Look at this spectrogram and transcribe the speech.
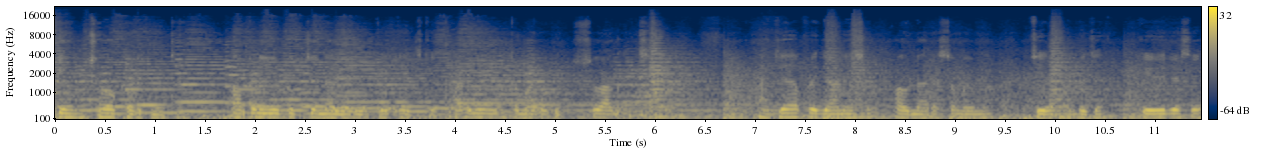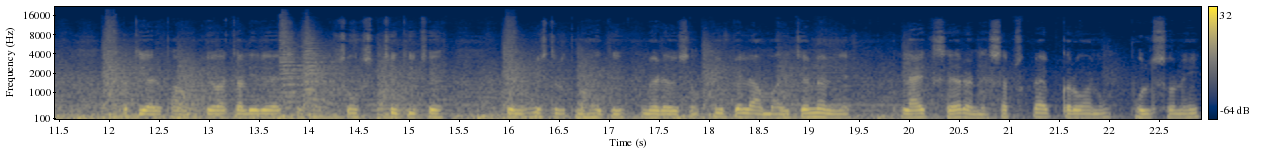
કેમ છો, ખેડૂત મિત્રો? આપણી યુટ્યુબ ચેનલ એટલે કે એચ કે ફાર્મિંગમાં તમારું સ્વાગત છે. આજે આપણે જાણીશું આવનારા સમયમાં જીરાના બજાર કેવી રહેશે, અત્યારે ભાવ કેવા ચાલી રહ્યા છે, શું સ્થિતિ છે, તેની વિસ્તૃત માહિતી મેળવીશું. એ પહેલાં અમારી ચેનલને લાઇક શેર અને સબસ્ક્રાઈબ કરવાનું ભૂલશો નહીં.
